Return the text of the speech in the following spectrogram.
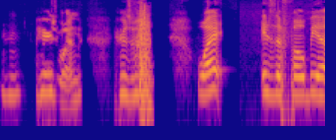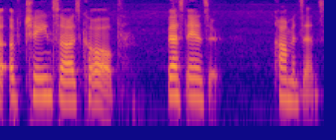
hmm Here's one. Here's one. What is the phobia of chainsaws called? Best answer. Common sense.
